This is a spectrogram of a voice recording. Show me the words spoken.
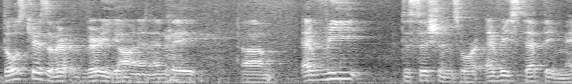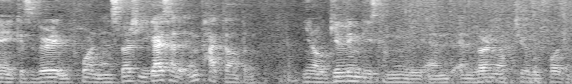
those kids are very, very young, and, and they um, every decisions or every step they make is very important, and especially you guys had an impact on them. You know, giving these community and, and learning opportunity for them,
